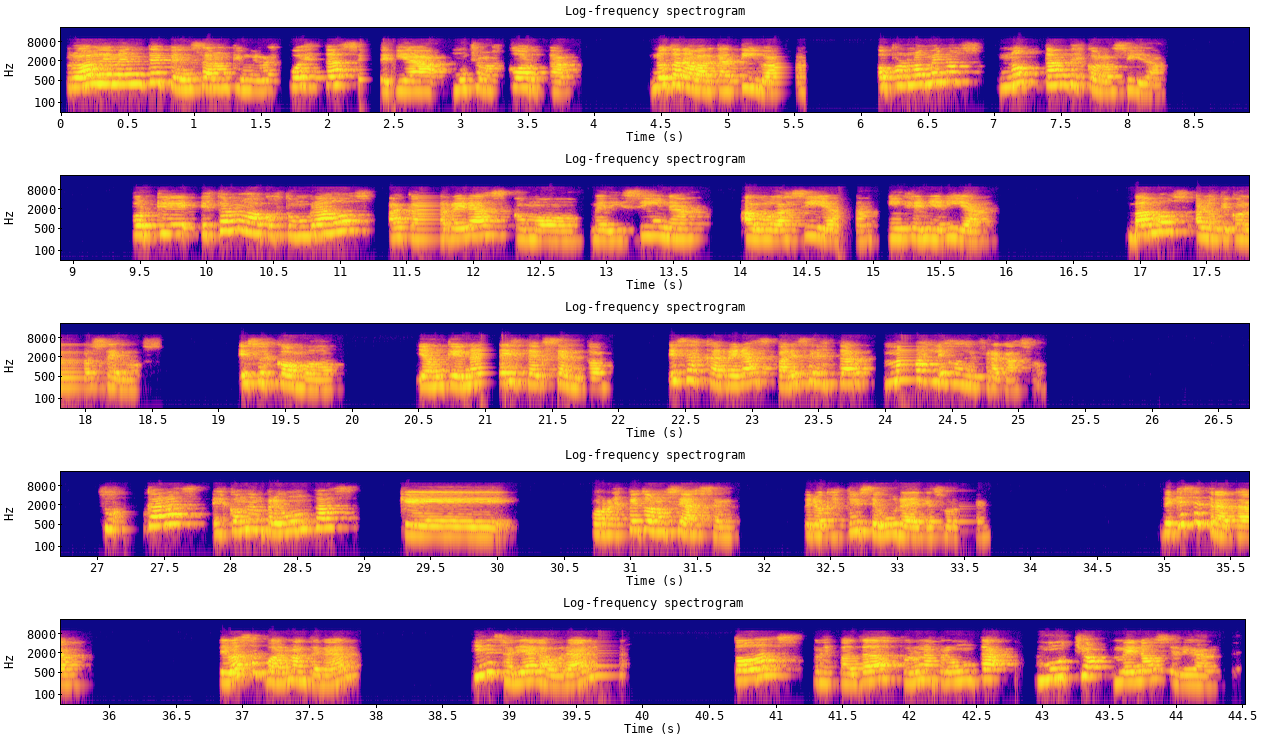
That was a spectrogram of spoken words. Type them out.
Probablemente pensaron que mi respuesta sería mucho más corta, no tan abarcativa, o por lo menos no tan desconocida porque estamos acostumbrados a carreras como medicina, abogacía, ingeniería. Vamos a lo que conocemos. Eso es cómodo. Y aunque nadie está exento, esas carreras parecen estar más lejos del fracaso. Sus caras esconden preguntas que por respeto no se hacen, pero que estoy segura de que surgen. ¿De qué se trata? ¿Te vas a poder mantener? ¿Tienes salida laboral? Todas respaldadas por una pregunta mucho menos elegante.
